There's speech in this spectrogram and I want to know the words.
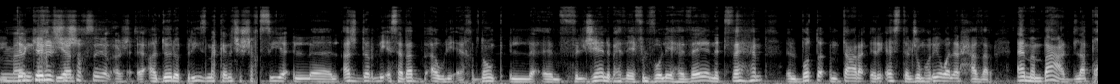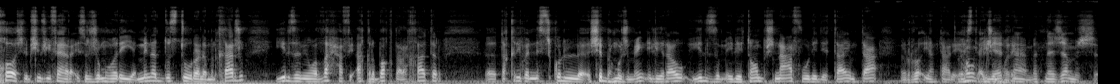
ما كانتش الشخصية الأجدر. à deux reprises ما كانتش الشخصية الأجدر لسبب أو لآخر. donc في الجانب هذا في ال volet هذا نتفهم البطء نتاع رئاسة الجمهورية ولا الحذر. أما من بعد l'approche اللي باش يمشي فيها رئيس الجمهورية من الدستور ولا من خارجه يلزم يوضحها في أقرب وقت على خاطر آه، تقريبا الناس الكل شبه مجمعين اللي راهو يلزم اللي توم باش نعرفوا les détails نتاع الرؤية نتاع رئاسة الجمهورية. ما تنجمش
